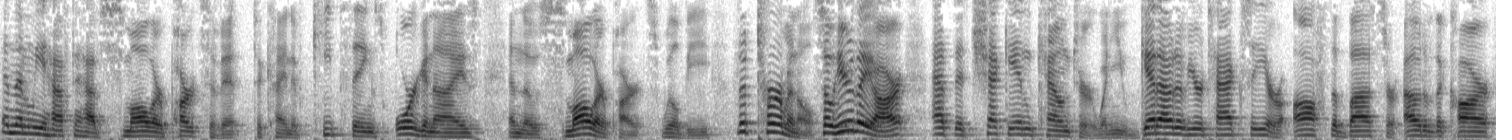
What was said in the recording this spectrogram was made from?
and then we have to have smaller parts of it to kind of keep things organized, and those smaller parts will be the terminal. So here they are at the check in counter. When you get out of your taxi or off the bus or out of the car,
